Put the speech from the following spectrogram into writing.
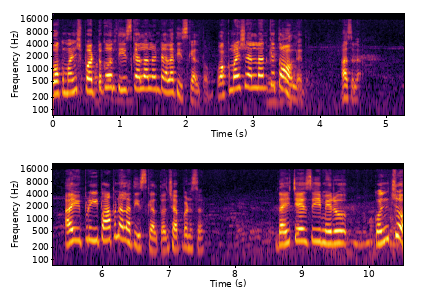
ఒక మనిషి పట్టుకొని తీసుకెళ్ళాలంటే ఎలా తీసుకెళ్తాం? ఒక మనిషి వెళ్ళడానికి తోవలేదు అసలు. అవి ఇప్పుడు ఈ పాపను ఎలా తీసుకెళ్తాం? చెప్పండి సార్. దయచేసి మీరు కొంచెం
